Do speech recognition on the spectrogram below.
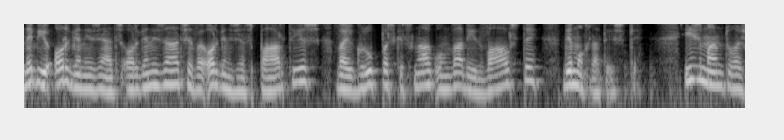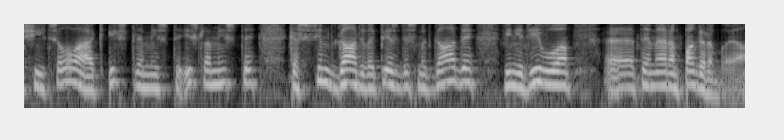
nebija organizētas organizācija vai organizētas partijas vai grupas, kas nāk un vadīt valsti demokratiski. Izmanto šī cilvēki, ekstremisti, islamisti, kas simt gadi vai 50 gadi, viņi dzīvo, e, piemēram, pagrabajā.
